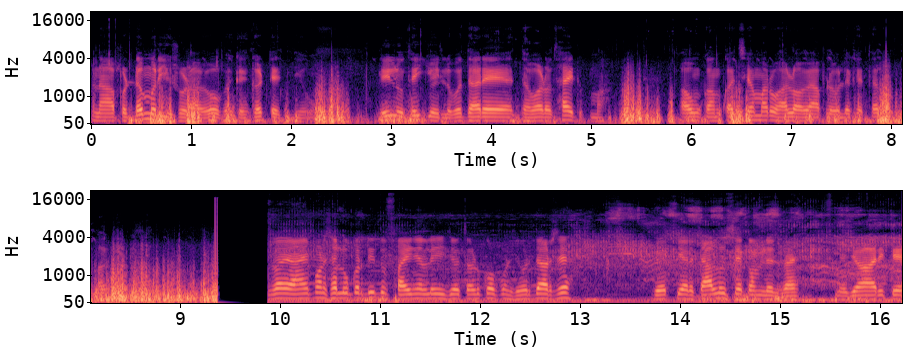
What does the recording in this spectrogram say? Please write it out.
અને આપણે ડમરિયું છોડાવે. હો ભાઈ, કંઈ ઘટે જ નહીં એવું. લીલું થઈ ગયું એટલે વધારે ધવાડો થાય ટૂંકમાં. આવું કામકાજ છે અમારું. હાલો હવે આપણે ઓલે ખેતર ભાગીએ. ભાઈ અહીં પણ ચાલુ કરી દીધું. ફાઇનલી જો તડકો પણ જોરદાર છે. જો અત્યારે ચાલુ છે કમલેશભાઈ. ને જો આ રીતે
